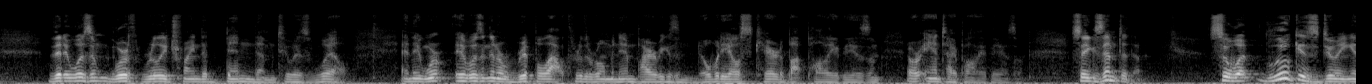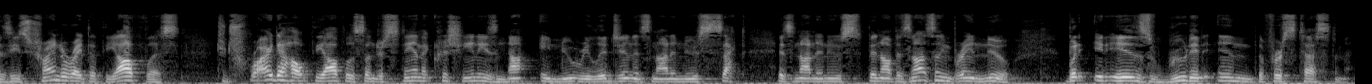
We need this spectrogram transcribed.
that it wasn't worth really trying to bend them to his will. And they weren't, it wasn't going to ripple out through the Roman Empire because nobody else cared about polytheism or anti polytheism. So he exempted them. So what Luke is doing is he's trying to write to Theophilus to try to help Theophilus understand that Christianity is not a new religion, it's not a new sect, it's not a new spin off, it's not something brand new, but it is rooted in the First Testament.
